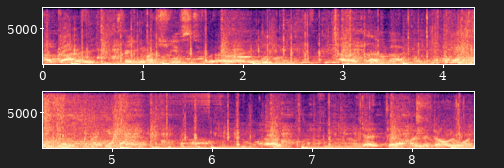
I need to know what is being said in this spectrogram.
I've gotten pretty much used to it already. I like that get a hundred dollar one.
